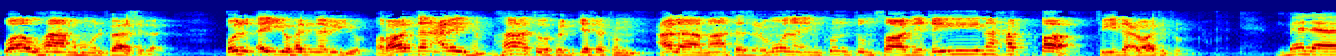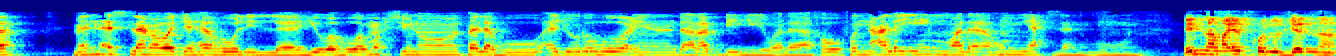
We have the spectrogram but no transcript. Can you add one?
وأوهامهم الفاسدة. قل أيها النبي رادا عليهم هاتوا حجتكم على ما تزعمون إن كنتم صادقين حقا في دعواتكم. بلى من أسلم وجهه لله وهو محسن فله أجره عند ربه ولا خوف عليهم ولا هم يحزنون. إنما يدخل الجنة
